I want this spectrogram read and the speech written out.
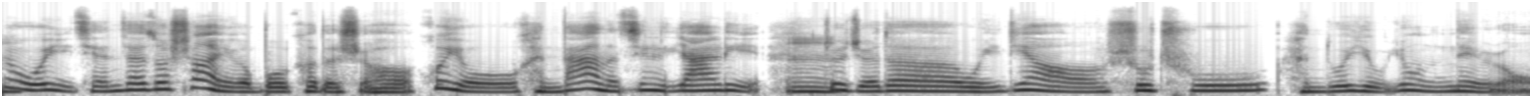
就我以前在做上一个播客的时候，会有很大的心理压力，就觉得我一定要输出很多有用的内容，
